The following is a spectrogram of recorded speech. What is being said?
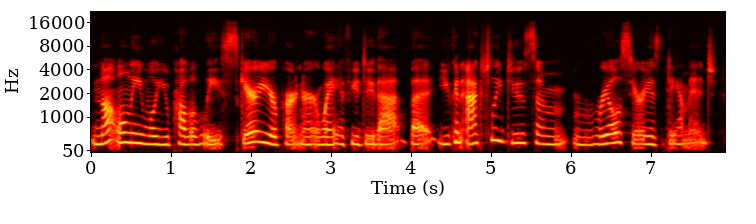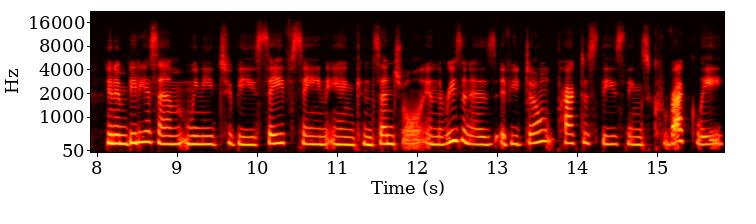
not only will you probably scare your partner away if you do that, but you can actually do some real serious damage. And in BDSM, we need to be safe, sane, and consensual. And the reason is if you don't practice these things correctly,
